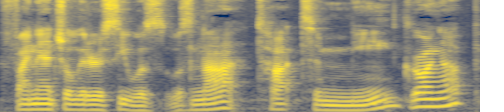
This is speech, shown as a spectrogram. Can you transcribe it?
Financial literacy was was not taught to me growing up.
